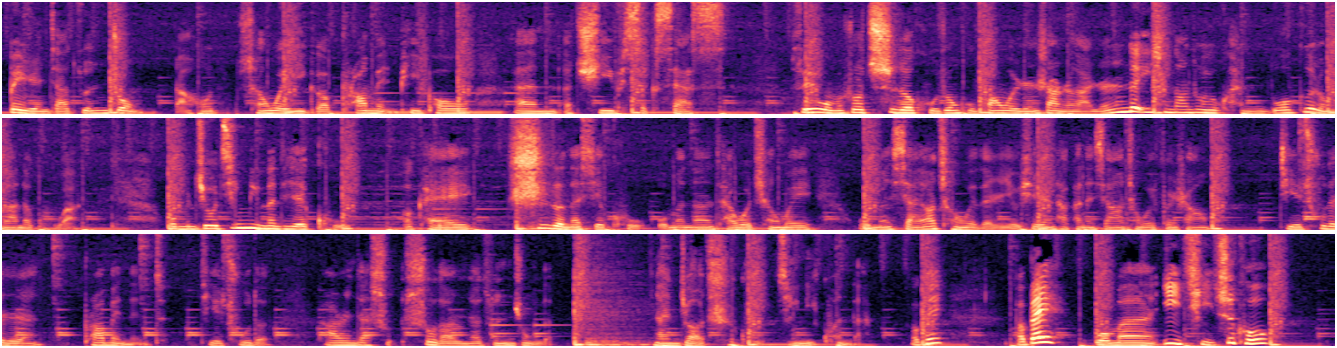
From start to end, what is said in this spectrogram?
被人家尊重，然后成为一个 prominent people and achieve success。所以我们说吃得苦中苦，方为人上人啊，人人的一生当中有很多各种各样的苦啊，我们就经历了这些苦，OK，吃的那些苦，我们呢才会成为。我们想要成为的人，有些人他可能想要成为非常杰出的人，prominent，杰出的，然后人家受受到人家尊重的，那你就要吃苦，经历困难。OK，宝贝，我们一起吃苦，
